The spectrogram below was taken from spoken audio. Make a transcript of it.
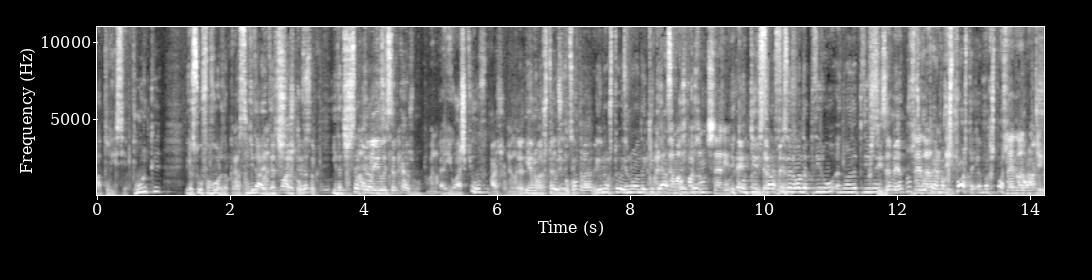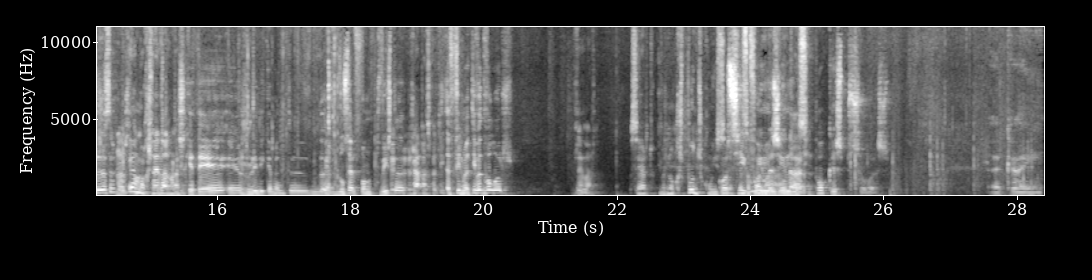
à polícia. Porque eu sou a favor da proximidade e da descaracterização. E da descaracterização. Não, sarcasmo. Eu acho que houve. Acho, eu não estou, pelo contrário. Eu não estou, eu não ando aqui atrás. É uma resposta muito séria. E com tiro selfies eu não ando a pedir o... Não ando a pedir Precisamente. Não, desculpa, é uma resposta, é uma resposta. Não acho que seja sarcasmo. É uma resposta. Acho que até é juridicamente, de um certo ponto de vista, afirmativa de valores. José Eduardo. Certo, mas não respondes com isso. Consigo imaginar poucas pessoas a quem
